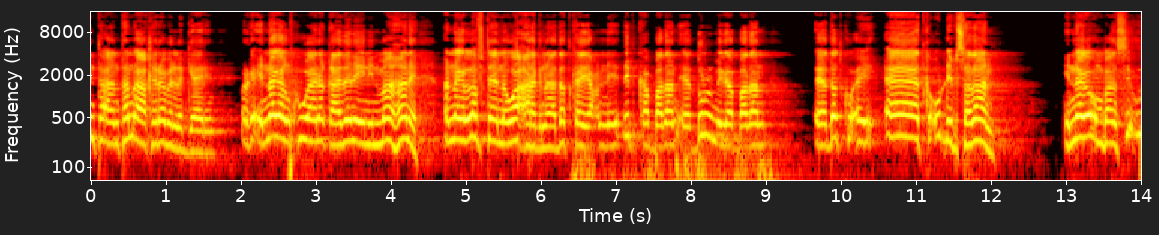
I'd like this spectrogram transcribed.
inta aan tan aakhiraba la gaarin. Marka innagaan kuwaana qaadanaynin maahane annaga lafteenna waa aragnaa dadka yacnii dhibka badan ee dulmiga badan ee dadku ay aadka u dhibsadaan. Innaga unbaan si u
